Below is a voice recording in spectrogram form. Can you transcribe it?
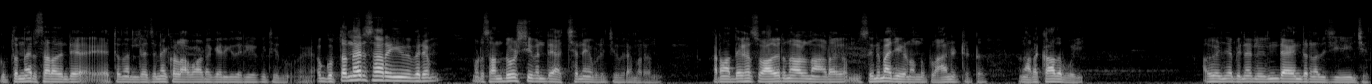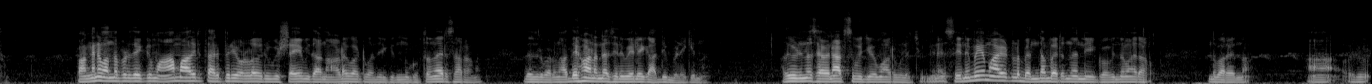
ഗുപ്തൻ നായർ സാർ അതിന്റെ ഏറ്റവും നല്ല രചനയ്ക്കുള്ള അവാർഡൊക്കെ എനിക്ക് തരികയൊക്കെ ചെയ്തു. ഗുപ്തൻ നായർ സാർ ഈ വിവരം നമ്മുടെ സന്തോഷ് ശിവന്റെ അച്ഛനെ വിളിച്ച് വിവരം പറയുന്നു. കാരണം അദ്ദേഹം സ്വാതിരുന്നാൾ നാടകം സിനിമ ചെയ്യണമെന്ന് പ്ലാൻ ഇട്ടിട്ട് നടക്കാതെ പോയി. അത് കഴിഞ്ഞാൽ പിന്നെ ലലിൻ രാജേന്ദ്രൻ അത് ചെയ്യുകയും ചെയ്തു. അപ്പോൾ അങ്ങനെ വന്നപ്പോഴത്തേക്കും ആ മാതിരി താല്പര്യമുള്ള ഒരു വിഷയം ഇതാ നാടകമായിട്ട് വന്നിരിക്കുന്നത് ഗുപ്തനായർ സാറാണ്. അദ്ദേഹത്തിന് പറയുന്നത് അദ്ദേഹമാണ് എന്നെ സിനിമയിലേക്ക് ആദ്യം വിളിക്കുന്നത്. അത് കഴിഞ്ഞ് സെവൻ ആർട്സ് വിജയകുമാർ വിളിച്ചു. ഇങ്ങനെ സിനിമയുമായിട്ടുള്ള ബന്ധം വരുന്നത് തന്നെ ഈ ഗോവിന്ദമാരാർ എന്ന് പറയുന്ന ആ ഒരു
